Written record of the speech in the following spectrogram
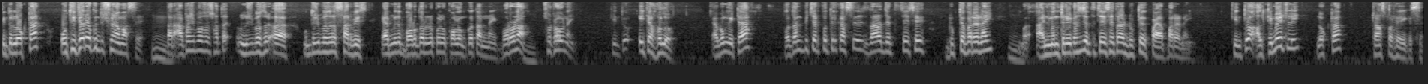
কিন্তু লোকটার অতীতেরও কিন্তু সুনাম আছে। তার আঠাশ বছর সাথে উনিশ বছর উনত্রিশ বছরের সার্ভিস এর মধ্যে বড় ধরনের কোনো কলঙ্ক তার নাই। বড় না ছোটও নাই। কিন্তু এটা হলো। এবং এটা প্রধান বিচারপতির কাছে যারা যেতে চেয়েছে ঢুকতে পারে নাই আইনমন্ত্রীর কাছে যেতে চেয়েছে তারা ঢুকতে পারে নাই। কিন্তু আলটিমেটলি লোকটা ট্রান্সফার হয়ে গেছে।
